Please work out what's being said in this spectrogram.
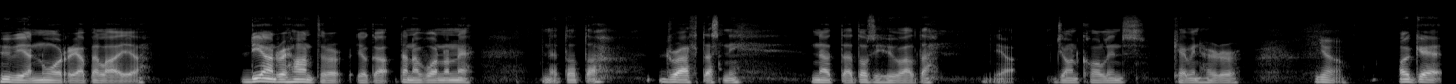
hyviä nuoria pelaajia. DeAndre Hunter, joka tänä vuonna ne, ne tota, draftas, niin näyttää tosi hyvältä. Ja John Collins, Kevin Herter. Joo. Oikein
